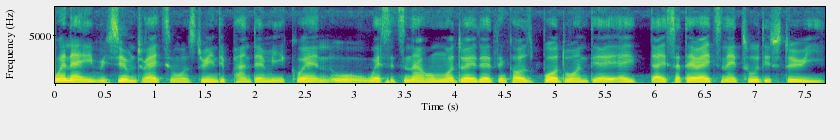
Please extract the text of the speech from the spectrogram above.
when I resumed writing was during the pandemic when oh we're sitting at home what do I do? I think I was bored one day. I, I started writing I told a story.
